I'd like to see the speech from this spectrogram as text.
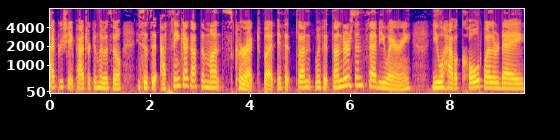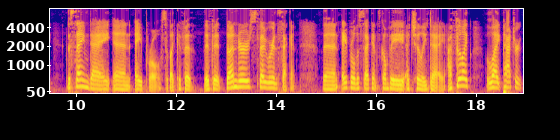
I appreciate Patrick in Louisville. He says that I think I got the months correct, but if it thun- if it thunders in February, you will have a cold weather day the same day in April. So like if it if it thunders February the second, then April the second is going to be a chilly day. I feel like like Patrick,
